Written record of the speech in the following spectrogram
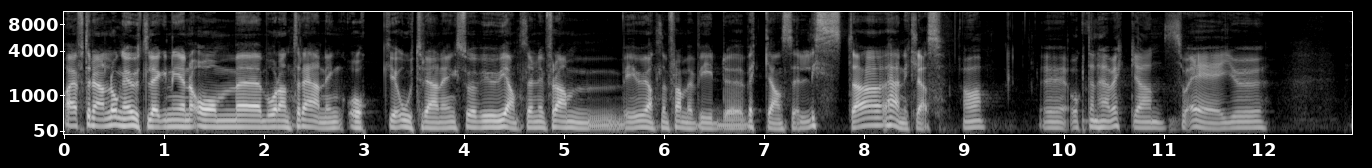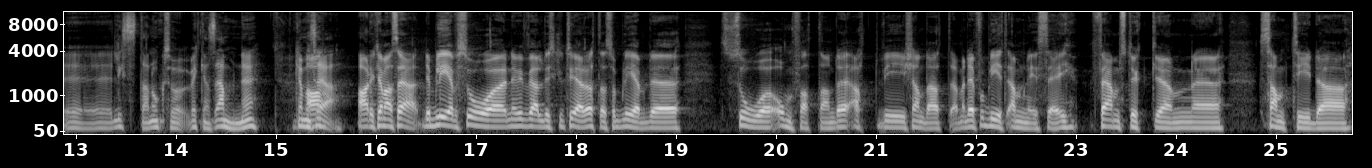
Ja, efter den långa utläggningen om eh, våran träning och eh, oträning så är vi ju egentligen, fram, vi är ju egentligen framme vid eh, veckans lista här Niklas. Ja, eh, och den här veckan så är ju eh, listan också veckans ämne, kan man ja. säga. Ja, det kan man säga. Det blev så, när vi väl diskuterade detta så blev det så omfattande att vi kände att ja, men det får bli ett ämne i sig. Fem stycken eh, samtida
